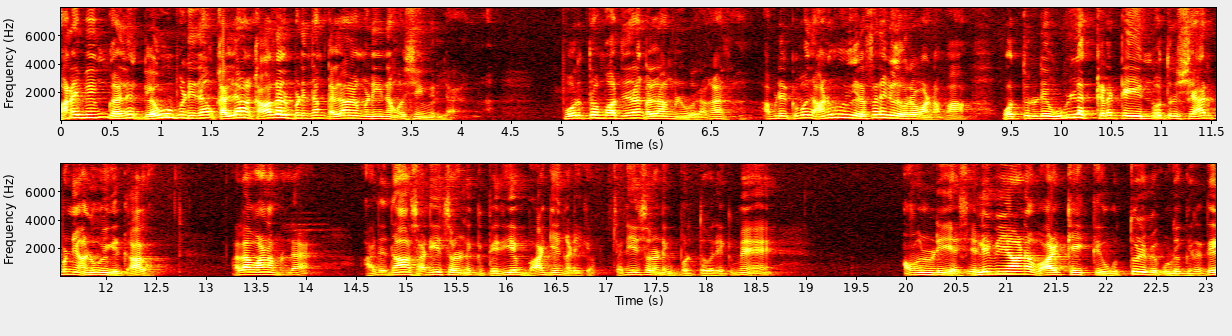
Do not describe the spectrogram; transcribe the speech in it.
மனைவியும் கல் க்ளவ் பண்ணி தான் கல்யாணம் காதல் பண்ணி தான் கல்யாணம் பண்ணிக்கணும் அவசியம் இல்லை. பொருத்தம் பார்த்து தான் கல்யாணம் பண்ணி கொடுக்குறாங்க. அப்படி இருக்கும்போது அனுபவி ரசனைகள் வர வேண்டாமா? ஒருத்தருடைய உள்ள கிடக்கையை இன்னொருத்தர் ஷேர் பண்ணி அனுபவிக்கிற காலம். அதெல்லாம் வேணாம் இல்லை. அதுதான் சனீஸ்வரனுக்கு பெரிய பாக்கியம் கிடைக்கும். சனீஸ்வரனுக்கு பொறுத்த வரைக்குமே அவனுடைய எளிமையான வாழ்க்கைக்கு ஒத்துழைப்பு கொடுக்கிறது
